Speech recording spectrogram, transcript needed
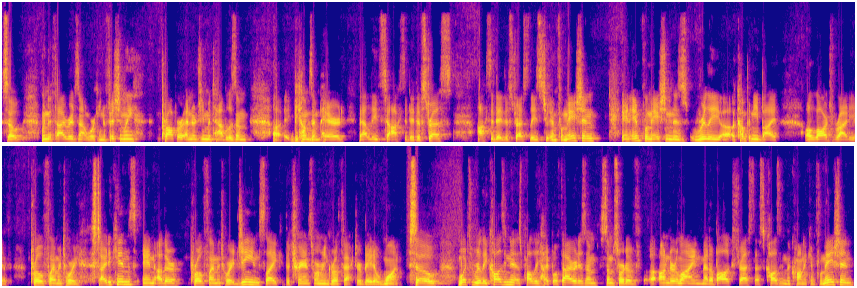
So when the thyroid's not working efficiently, proper energy metabolism uh, becomes impaired. That leads to oxidative stress. Oxidative stress leads to inflammation, and inflammation is really uh, accompanied by a large variety of pro-inflammatory cytokines and other pro-inflammatory genes like the transforming growth factor beta 1. So what's really causing it is probably hypothyroidism, some sort of uh, underlying metabolic stress that's causing the chronic inflammation,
